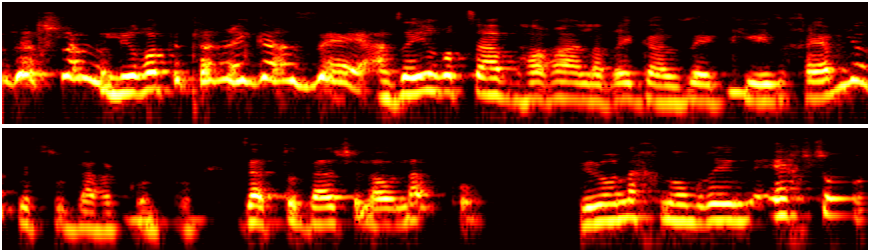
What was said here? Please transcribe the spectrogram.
הדרך שלנו, לראות את הרגע הזה. אז היא רוצה הבהרה על הרגע הזה, כי זה חייב להיות מסודר הכל פה. זה התודעה של העולם פה. ואילו אנחנו אומרים, איך שומרים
